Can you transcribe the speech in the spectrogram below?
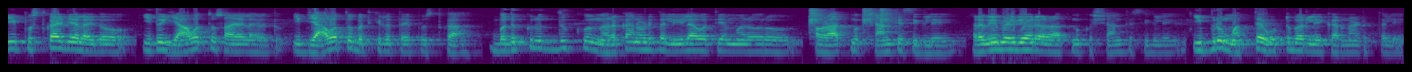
ಈ ಪುಸ್ತಕ ಇದೆಯಲ್ಲ ಇದು? ಇದು ಯಾವತ್ತು ಸಾಯಲ್ಲ ಇವತ್ತು. ಇದು ಯಾವತ್ತು ಬದುಕಿರುತ್ತೆ ಪುಸ್ತಕ? ಬದುಕಿರುದ್ದಕ್ಕೂ ನರಕ ನೋಡಿದ ಲೀಲಾವತಿ ಅಮ್ಮರವರು, ಅವ್ರ ಆತ್ಮಕ್ಕೆ ಶಾಂತಿ ಸಿಗಲಿ. ರವಿ ಬೆಳಗೆರೆಯವರು ಅವ್ರ ಆತ್ಮಕ್ಕೂ ಶಾಂತಿ ಸಿಗಲಿ. ಇಬ್ರು ಮತ್ತೆ ಹುಟ್ಟು ಬರಲಿ ಕರ್ನಾಟಕದಲ್ಲಿ.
